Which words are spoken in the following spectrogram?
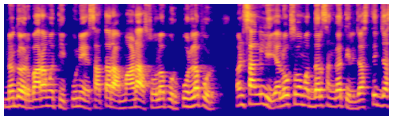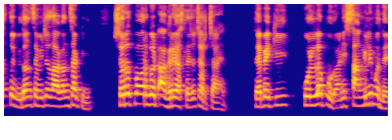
नगर बारामती पुणे सातारा माढा सोलापूर कोल्हापूर आणि सांगली या लोकसभा मतदारसंघातील जास्तीत जास्त विधानसभेच्या जागांसाठी शरद पवार गट आग्रे असल्याच्या चर्चा आहेत. त्यापैकी कोल्हापूर आणि सांगलीमध्ये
